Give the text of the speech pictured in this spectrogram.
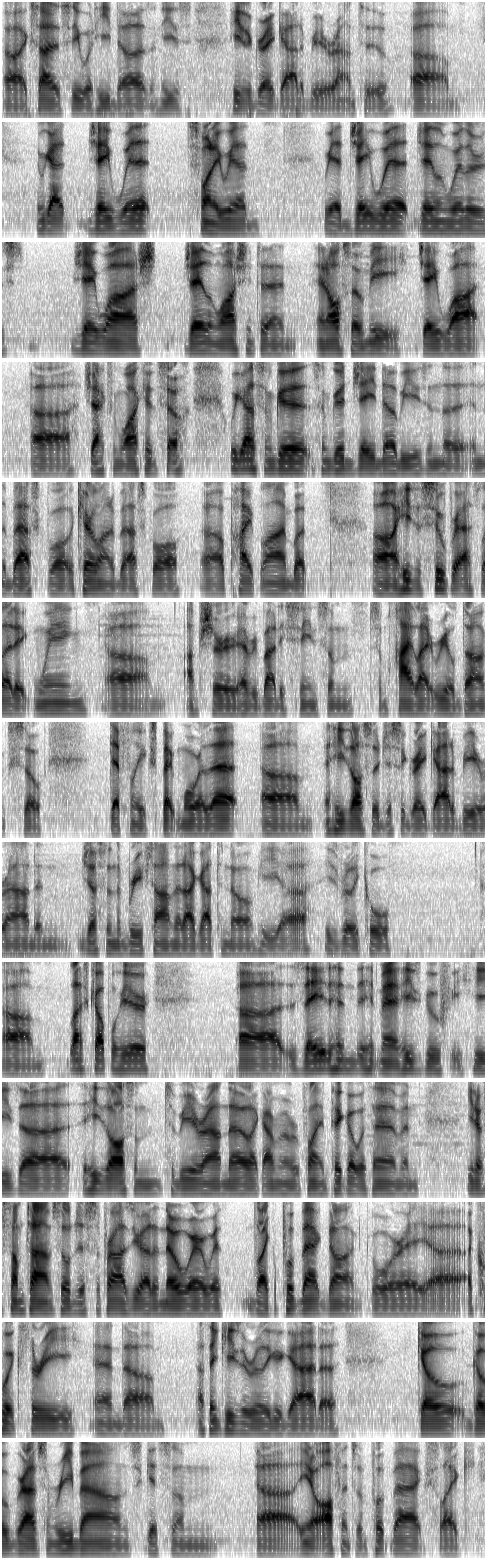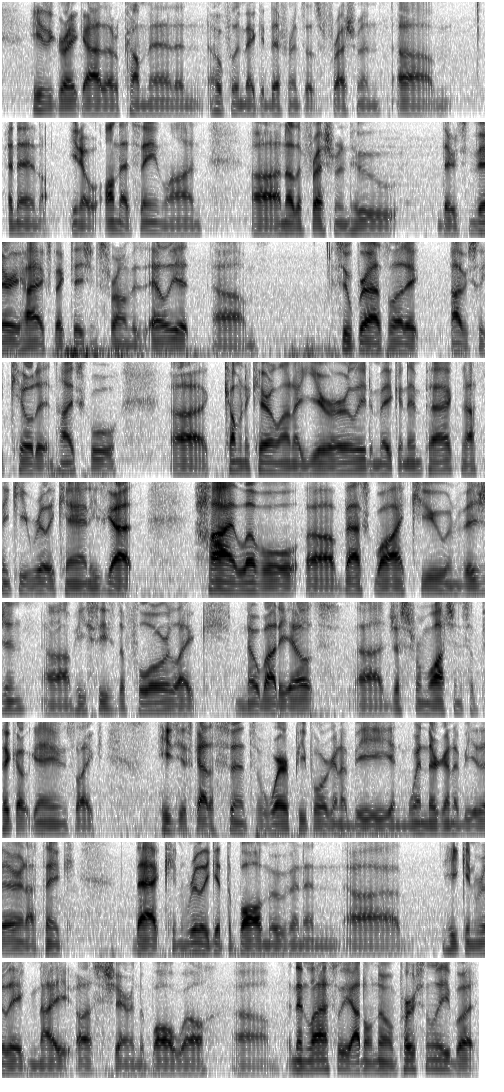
uh, excited to see what he does, and he's he's a great guy to be around too. Um, we got Jay Witt. It's funny we had we had Jay Witt, Jae'Lyn Withers, Jay Wash, Jalen Washington, and also me, Jay Watt, uh, Jackson Watkins. So we got some good some good JWs in the in the basketball, the Carolina basketball uh, pipeline. But uh, he's a super athletic wing. Um, I'm sure everybody's seen some some highlight reel dunks. So definitely expect more of that. Um, and he's also just a great guy to be around. And just in the brief time that I got to know him, he uh, he's really cool. Um, last couple here uh, Zayden, man, he's goofy. He's uh, he's awesome to be around though. Like I remember playing pickup with him, and you know sometimes he'll just surprise you out of nowhere with like a putback dunk or a uh, a quick three. And um, I think he's a really good guy to go go grab some rebounds, get some uh, you know offensive putbacks. Like he's a great guy that'll come in and hopefully make a difference as a freshman. Um, and then you know on that same line. Uh, another freshman who there's very high expectations from is Elliot. Um, super athletic, obviously killed it in high school. Uh, coming to Carolina a year early to make an impact, and I think he really can. He's got high level uh, basketball IQ and vision. Um, he sees the floor like nobody else. Uh, just from watching some pickup games, like he's just got a sense of where people are going to be and when they're going to be there. And I think that can really get the ball moving, and uh, he can really ignite us sharing the ball well. Um, and then lastly, I don't know him personally, but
